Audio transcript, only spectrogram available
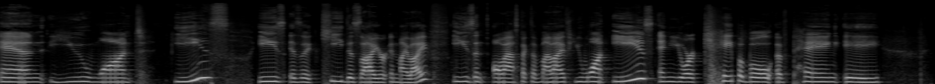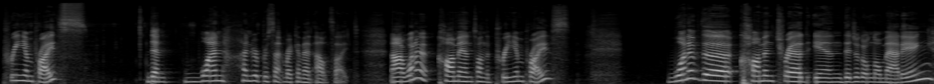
and you want ease Ease is a key desire in my life. Ease in all aspect of my life. You want ease and you're capable of paying a premium price, then 100% recommend Outsite. Now, I want to comment on the premium price. One of the common thread in digital nomading,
